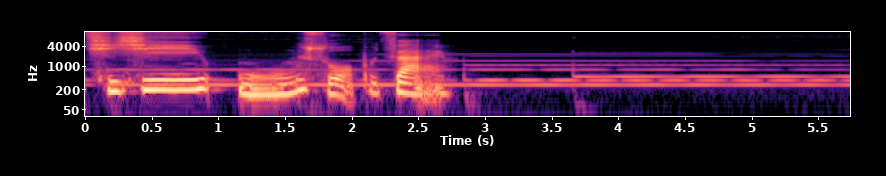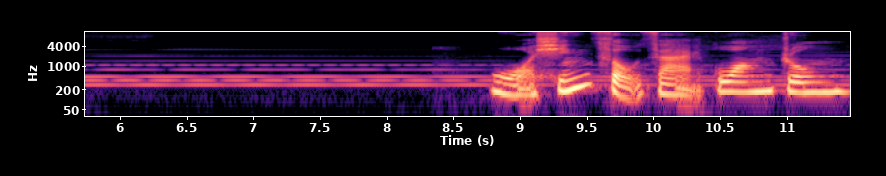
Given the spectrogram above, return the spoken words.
奇迹无所不在。我行走在光中，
